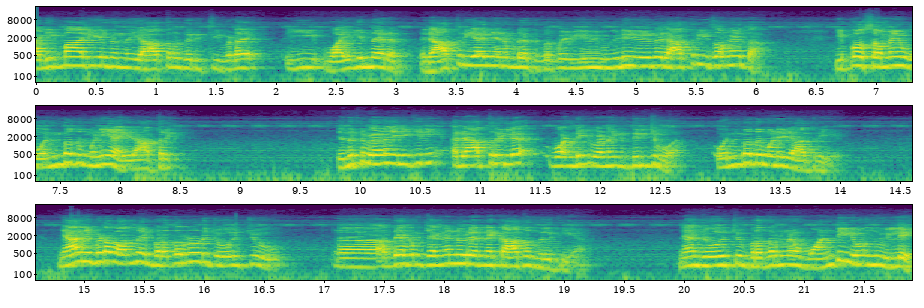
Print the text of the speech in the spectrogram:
അടിമാലിയിൽ നിന്ന് യാത്ര തിരിച്ച് ഇവിടെ ഈ വൈകുന്നേരം രാത്രിയായി ഞാൻ ഇവിടെ എത്തും. ഇപ്പോൾ ഈ വീഡിയോ ചെയ്യുന്ന രാത്രി ഈ സമയത്താണ് ഇപ്പോൾ സമയം ഒൻപത് മണിയായി രാത്രി. എന്നിട്ട് വേണം എനിക്കിനി രാത്രിയിലെ വണ്ടിക്ക് വേണമെങ്കിൽ തിരിച്ചു പോകാൻ. ഒൻപത് മണി രാത്രി ഞാൻ ഇവിടെ വന്ന് ബ്രദറിനോട് ചോദിച്ചു അദ്ദേഹം ചെങ്ങന്നൂർ എന്നെ കാത്തു നിൽക്കുകയാണ്. ഞാൻ ചോദിച്ചു ബ്രദറിന് വണ്ടിയൊന്നുമില്ലേ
